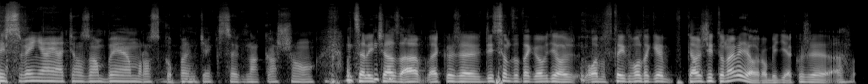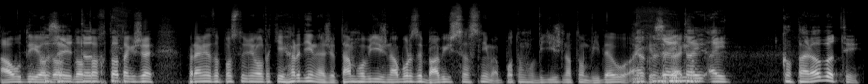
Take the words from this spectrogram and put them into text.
ty svinia, ja ťa zabijem, rozkopem teksek na kašu a celý čas a akože vždy som to tak videl, lebo v tej to bolo také, každý to nevedel robiť, akože audio Akože do, do to- tohto, takže pre mňa to postupne bol taký hrdina, že tam ho vidíš na burze, bavíš sa s ním a potom ho vidíš na tom videu. Aj keď Akože teda je to aj, aj kopa roboty.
